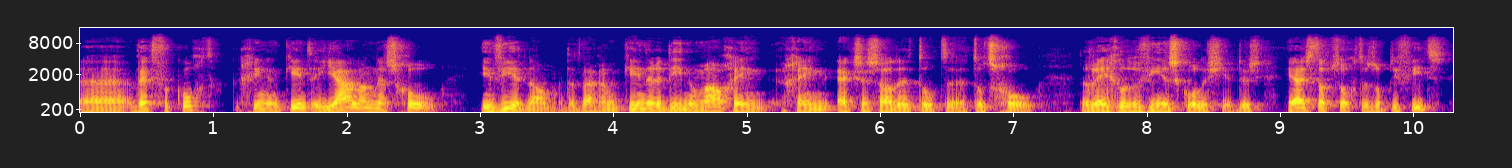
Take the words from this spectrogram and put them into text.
uh, werd verkocht, ging een kind een jaar lang naar school in Vietnam. Dat waren dan kinderen die normaal geen, geen access hadden tot, uh, tot school. Dat regelden we via een scholarship. Dus jij stapt ochtends op die fiets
